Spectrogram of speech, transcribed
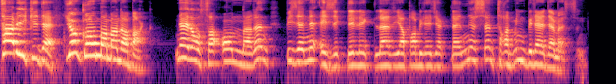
Tabii ki de yok olmamana bak. Ne olsa onların bize ne eziklilikler yapabileceklerini sen tahmin bile edemezsin.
